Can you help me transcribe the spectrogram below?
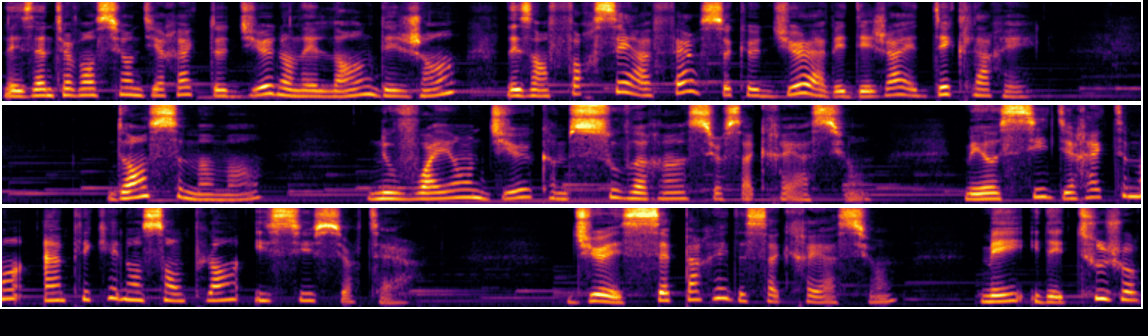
Les interventions directes de Dieu dans les langues des gens les ont forcés à faire ce que Dieu avait déjà déclaré. Dans ce moment, nous voyons Dieu comme souverain sur sa création mais aussi directement impliqué dans son plan ici sur Terre. Dieu est séparé de sa création, mais il est toujours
